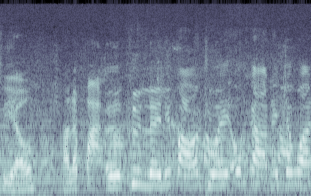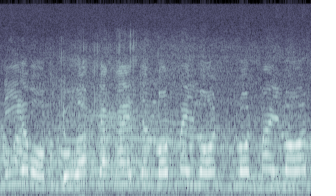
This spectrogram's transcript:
เสียวเอาแล้วปาเอิร์กขึ้นเลยหรือเปล่าครับช่วยโอกาสในจังหวะนี้ครับผมดูครับยังไงจะล้นไม่ล้นล้นไม่ล้น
